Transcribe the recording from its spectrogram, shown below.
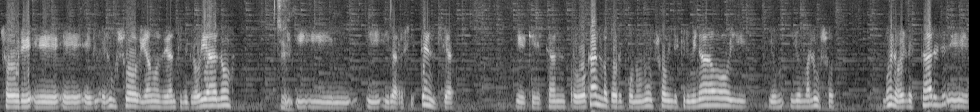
sobre eh, eh, el, uso, digamos, de antimicrobianos y, la resistencia que están provocando por, un uso indiscriminado y, un, mal uso. Bueno, el estar eh,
